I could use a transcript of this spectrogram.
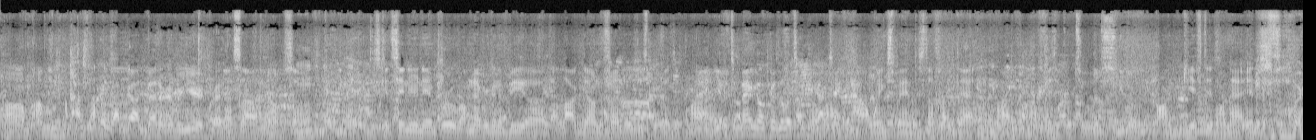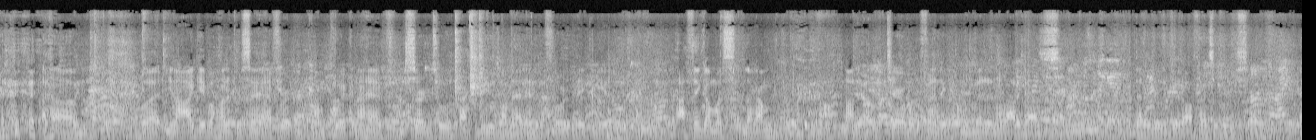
Um, I'm, I, I, think I've gotten better every year right. on that side, you know. So mm-hmm. just continuing to improve. I'm never going to be a, a lockdown defender just because of my. Give it to Mango because it looks like you, know, got my, taken out. My wingspan and stuff like that. My, my physical tools aren't gifted on that end of the floor. um, but you know, I give 100% effort. I'm quick, and I have certain tools that I can use on that end of the floor to make me. A, I think I'm a like I'm not a terrible defender. I'm better than a lot of guys that are really good offensively. So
